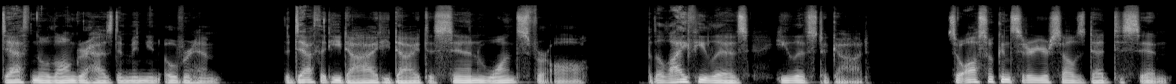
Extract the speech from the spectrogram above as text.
Death no longer has dominion over him. The death that he died, he died to sin once for all. But the life he lives, he lives to God. So also consider yourselves dead to sin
